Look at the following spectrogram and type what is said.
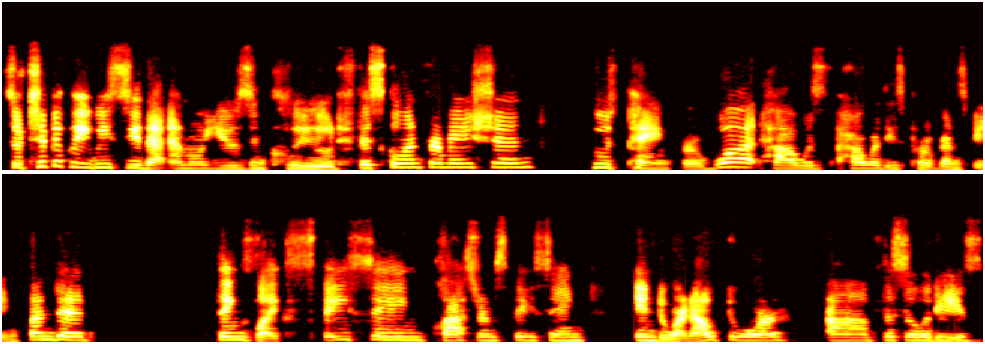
So typically we see that MOUs include fiscal information, who's paying for what, how is how are these programs being funded, Things like spacing, classroom spacing, indoor and outdoor um, facilities,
